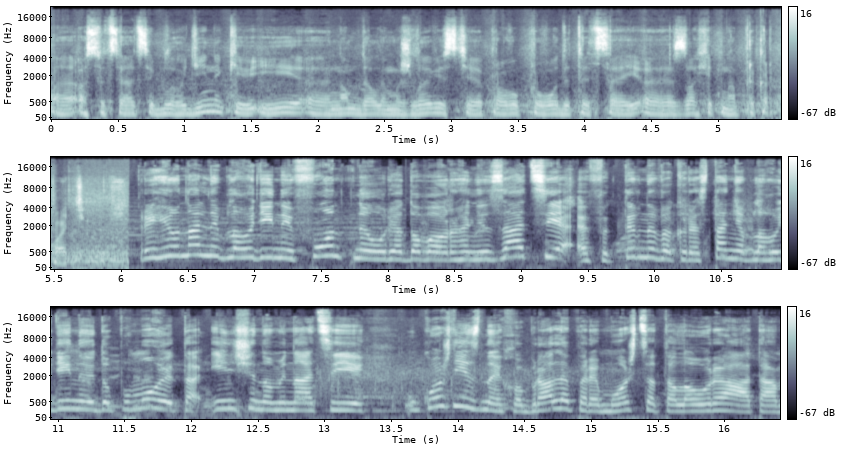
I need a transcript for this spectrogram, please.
е, асоціації благодійників, і е, нам дали можливість е, право проводити цей е, захід на Прикарпатті. Регіональний благодійний фонд, неурядова організація, ефективне використання благодійної допомоги та інші номінації. У кожній з них обрали переможця та лауреата.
